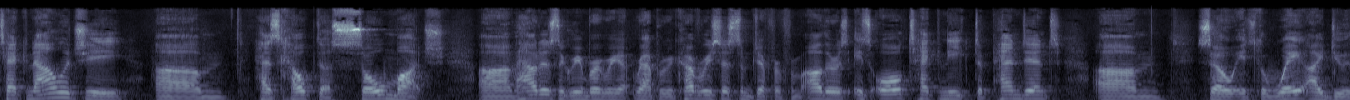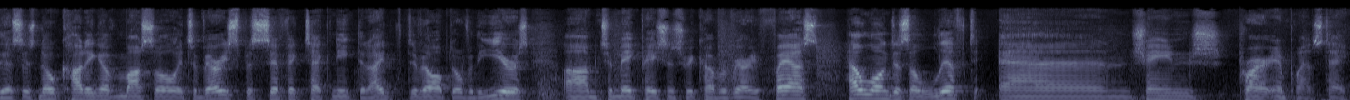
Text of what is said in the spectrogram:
Technology um, has helped us so much. Um, how does the Greenberg Re- Rapid Recovery System differ from others? It's all technique dependent. Um, so it's the way I do this. There's no cutting of muscle. It's a very specific technique that I've developed over the years um, to make patients recover very fast. How long does a lift and change prior implants take?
